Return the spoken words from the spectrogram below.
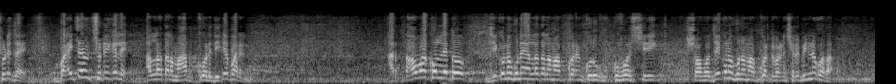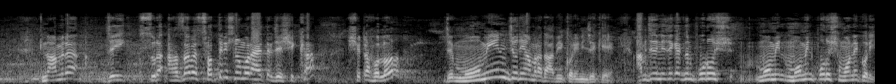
ছুটে যায় বাই চান্স ছুটে গেলে আল্লাহ তাআলা মাফ করে দিতে পারেন। আর তাওবা করলে তো যে কোনো গুণে আল্লাহ তালা মাফ করেন শিরিক সহ যে কোনো গুণে মাফ করতে পারেন, সেটা ভিন্ন কথা। কিন্তু আমরা যেই সুরা আহজাবের ছত্রিশ নম্বর আয়তের যে শিক্ষা, সেটা হলো যে মমিন যদি আমরা দাবি করি নিজেকে, আমি যদি নিজেকে একজন পুরুষ, মমিন মমিন পুরুষ মনে করি,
